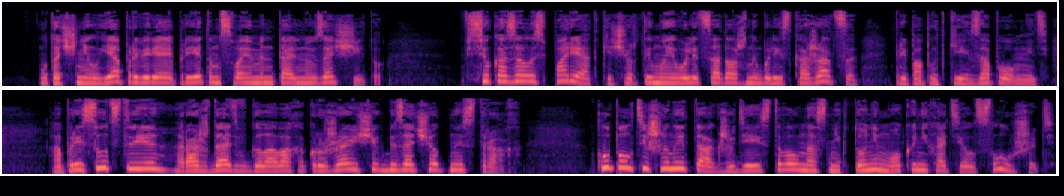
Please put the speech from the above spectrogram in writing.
— уточнил я, проверяя при этом свою ментальную защиту. Все казалось в порядке, черты моего лица должны были искажаться при попытке их запомнить, а присутствие — рождать в головах окружающих безотчетный страх — Купол тишины также действовал, нас никто не мог и не хотел слушать.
